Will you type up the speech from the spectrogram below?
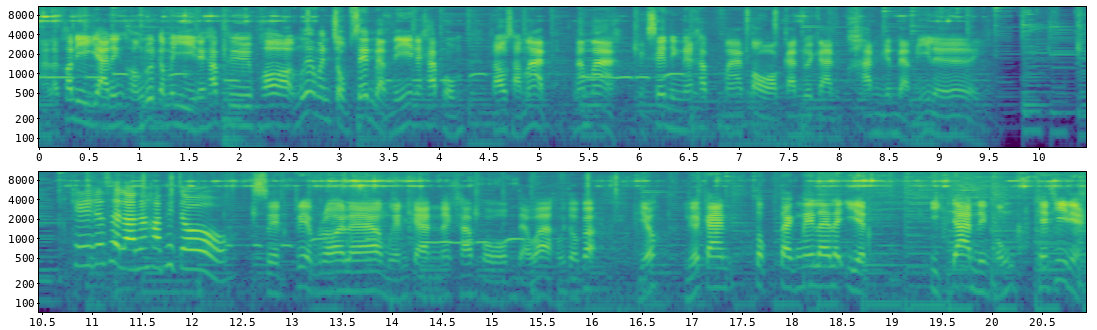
อ่าแล้วข้อดีอีกอย่างหนึ่งของลวดกำมะหยี่นะครับ คือพอเมื่อมันจบเส้นแบบนี้นะครับ ผมเราสามารถนำมาอีกเส้นหนึ่งนะครับ มาต่อกันโดยการพันกันแบบนี้เลยเคที่จะเสร็จแล้วนะคะพี่โจ เสร็จเรียบร้อยแล้วเหมือนกันนะครับ ผมแต่ว่าของพี่โตก็เดี๋ยวเหลือการตกแต่งในรายละเอียดอีกด้านหนึ่งของเคที่เนี่ย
